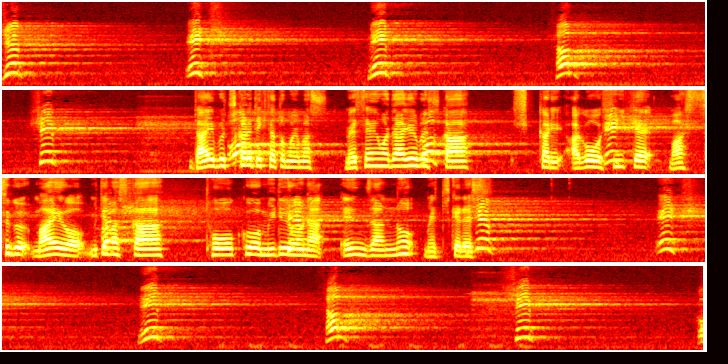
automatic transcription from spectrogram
10 1 2 3 4だいぶ疲れてきたと思います。目線は大丈夫ですか？しっかり顎を引いてまっすぐ前を見てますか？遠くを見るような円山の目つけです。1 2 3 4 5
